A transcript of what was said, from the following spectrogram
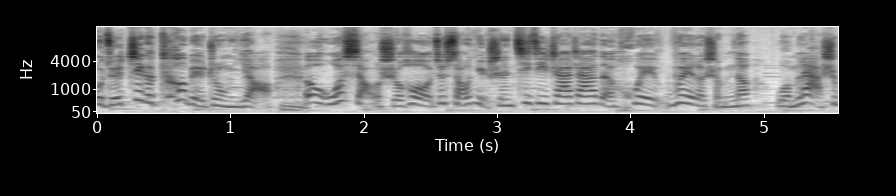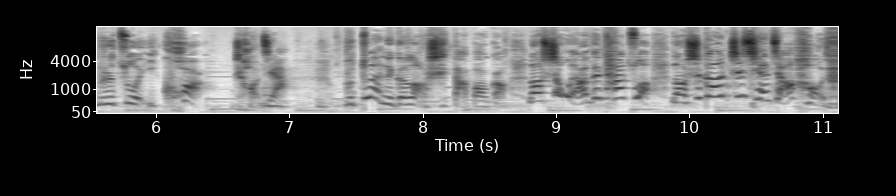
我觉得这个特别重要。呃，我小时候就小女生叽叽喳喳的，会为了什么呢？我们俩是不是坐一块儿吵架，不断的跟老师打报告？老师，我要跟他做。老师刚之前讲好的，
